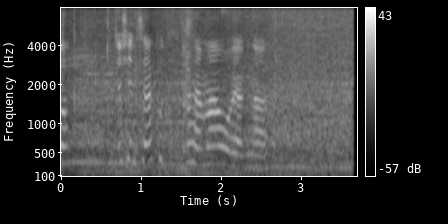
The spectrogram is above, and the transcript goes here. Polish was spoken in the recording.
bo 10 sekund trochę mało jak na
